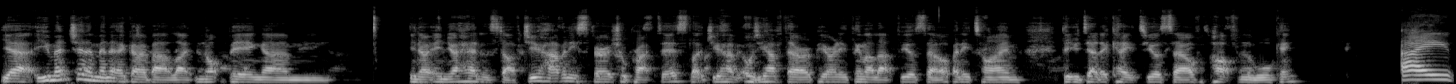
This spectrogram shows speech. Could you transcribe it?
yeah, you mentioned a minute ago about like not being. um you know, in your head and stuff. Do you have any spiritual practice? Like, do you have, or do you have therapy or anything like that for yourself? Any time that you dedicate to yourself apart from the walking? I,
